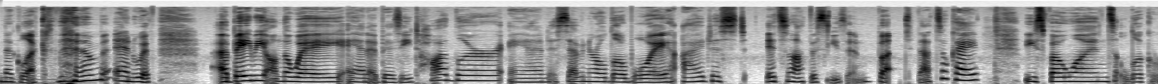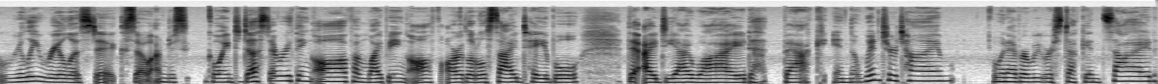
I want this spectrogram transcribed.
neglect them, and with a baby on the way and a busy toddler and a seven year old little boy. I just, it's not the season, but that's okay. These faux ones look really realistic. So I'm just going to dust everything off. I'm wiping off our little side table that I DIY'd back in the winter time whenever we were stuck inside.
